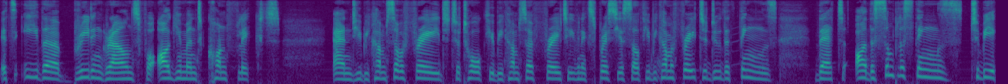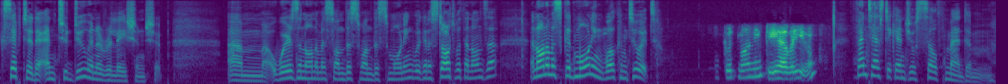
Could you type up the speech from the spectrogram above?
it's either breeding grounds for argument, conflict, and you become so afraid to talk, you become so afraid to even express yourself, you become afraid to do the things that are the simplest things to be accepted and to do in a relationship. Um, where's Anonymous on this one this morning? We're going to start with Anonza. Anonymous, good morning. Welcome to it. Good morning to you. How are you? Fantastic. And yourself, madam.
